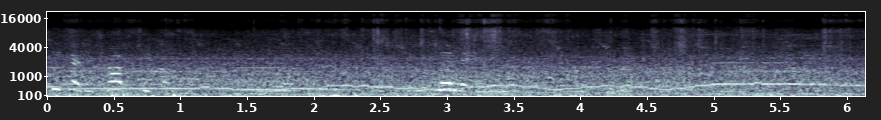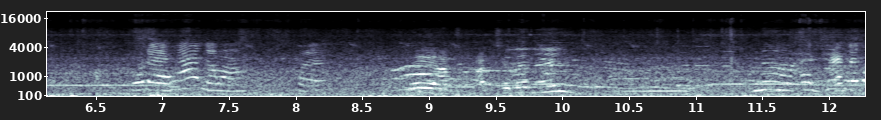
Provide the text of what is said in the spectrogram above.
ঠিক আছে সব ঠিক আছে চলে পড়ে আয় হ্যাঁ জামা পরে আয়। এই আর- আর ছেলে নেই না একটা ছেলে একটা পাবে না গরমের ছেলে নে। পড়ে আয় হ্যাঁ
